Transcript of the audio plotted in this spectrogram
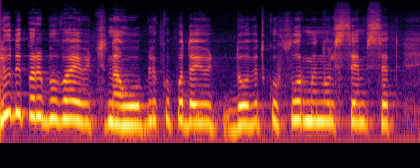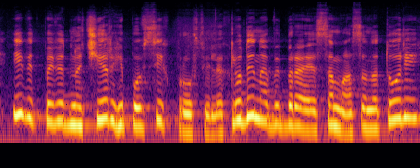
Люди перебувають на обліку, подають довідку форми 070 і відповідно черги по всіх профілях. Людина вибирає сама санаторій,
